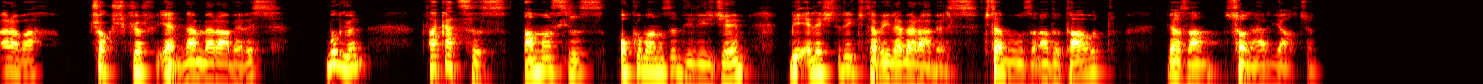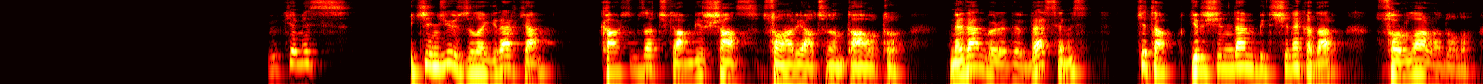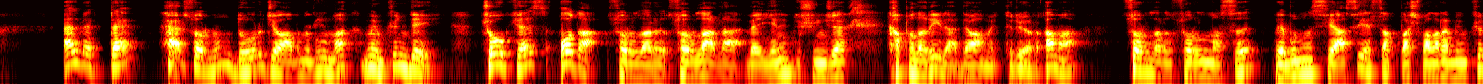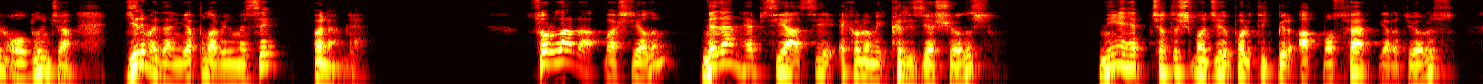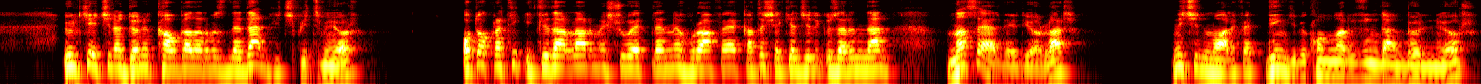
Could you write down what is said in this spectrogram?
Merhaba. Çok şükür yeniden beraberiz. Bugün fakatsız, amasız okumanızı dileyeceğim bir eleştiri kitabıyla beraberiz. Kitabımızın adı Tağut, yazan Soner Yalçın. Ülkemiz ikinci yüzyıla girerken karşımıza çıkan bir şans Soner Yalçın'ın Tağut'u. Neden böyledir derseniz kitap girişinden bitişine kadar sorularla dolu. Elbette her sorunun doğru cevabını bulmak mümkün değil. Çoğu kez o da soruları sorularla ve yeni düşünce kapılarıyla devam ettiriyor. Ama soruların sorulması ve bunun siyasi hesaplaşmalara mümkün olduğunca girmeden yapılabilmesi önemli. Sorularla başlayalım. Neden hep siyasi ekonomik kriz yaşıyoruz? Niye hep çatışmacı politik bir atmosfer yaratıyoruz? Ülke içine dönük kavgalarımız neden hiç bitmiyor? Otokratik iktidarlar meşruiyetlerini hurafe, katı şekilcilik üzerinden nasıl elde ediyorlar? Niçin muhalefet din gibi konular yüzünden bölünüyor?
